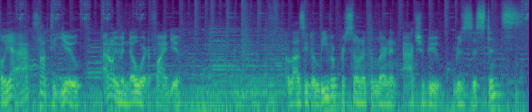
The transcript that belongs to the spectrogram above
Oh yeah, I have to talk to you. I don't even know where to find you. Allows you to leave a persona to learn an attribute resistance.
